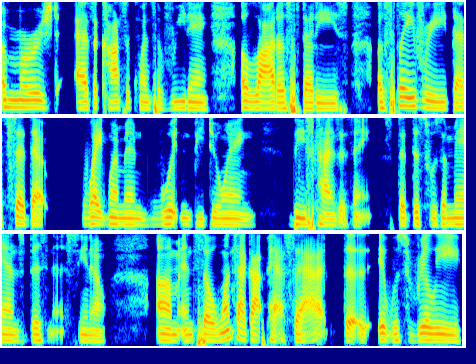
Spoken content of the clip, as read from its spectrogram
emerged as a consequence of reading a lot of studies of slavery that said that white women wouldn't be doing these kinds of things, that this was a man's business, you know. Um, and so once I got past that, the, it was really,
